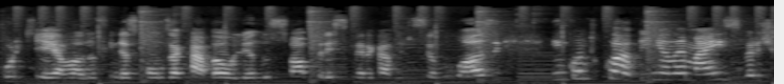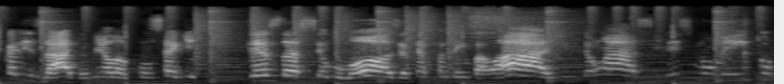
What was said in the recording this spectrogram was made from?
porque ela, no fim das contas, acaba olhando só para esse mercado de celulose, enquanto Clabin ela é mais verticalizada, né? Ela consegue desde a celulose até fazer embalagem. Então, ah, se nesse momento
